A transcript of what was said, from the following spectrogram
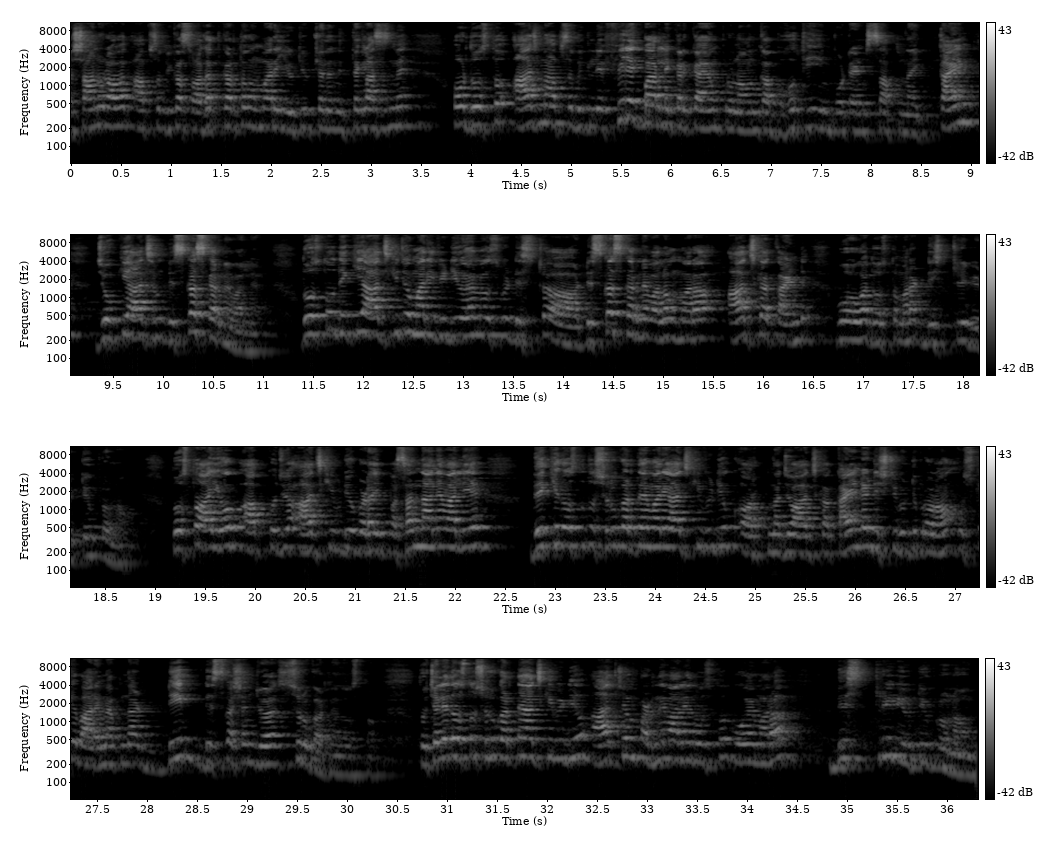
मैं शानू रावत आप सभी का स्वागत करता हूँ हमारे YouTube चैनल नित्य क्लासेस में। और दोस्तों, आज मैं आप सभी के लिए फिर एक बार लेकर के आया हूँ प्रोनाउन का बहुत ही इंपॉर्टेंट सा अपना एक काइंड जो कि आज हम डिस्कस करने वाले हैं। दोस्तों, देखिए, आज की जो हमारी वीडियो है, मैं उसमें डिस्कस करने वाला हूँ हमारा आज का काइंड वो होगा दोस्तों हमारा डिस्ट्रीब्यूटिव प्रोनाउन दोस्तों आई होप आपको जो आज की वीडियो बड़ा ही पसंद आने वाली है। देखिए दोस्तों तो शुरू करते हैं हमारी आज की वीडियो और अपना जो आज का काइंड एंड डिस्ट्रीब्यूटिव प्रोग्राम उसके बारे में अपना डीप डिस्कशन जो है शुरू करते हैं दोस्तों। तो चलिए दोस्तों, शुरू करते हैं आज की वीडियो। आज जो हम पढ़ने वाले हैं दोस्तों, वो है हमारा डिस्ट्रीब्यूटिव प्रोनाउन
